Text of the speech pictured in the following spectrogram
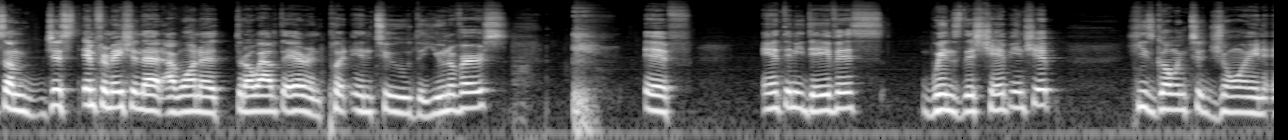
Some just information that I want to throw out there and put into the universe. if Anthony Davis wins this championship, he's going to join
